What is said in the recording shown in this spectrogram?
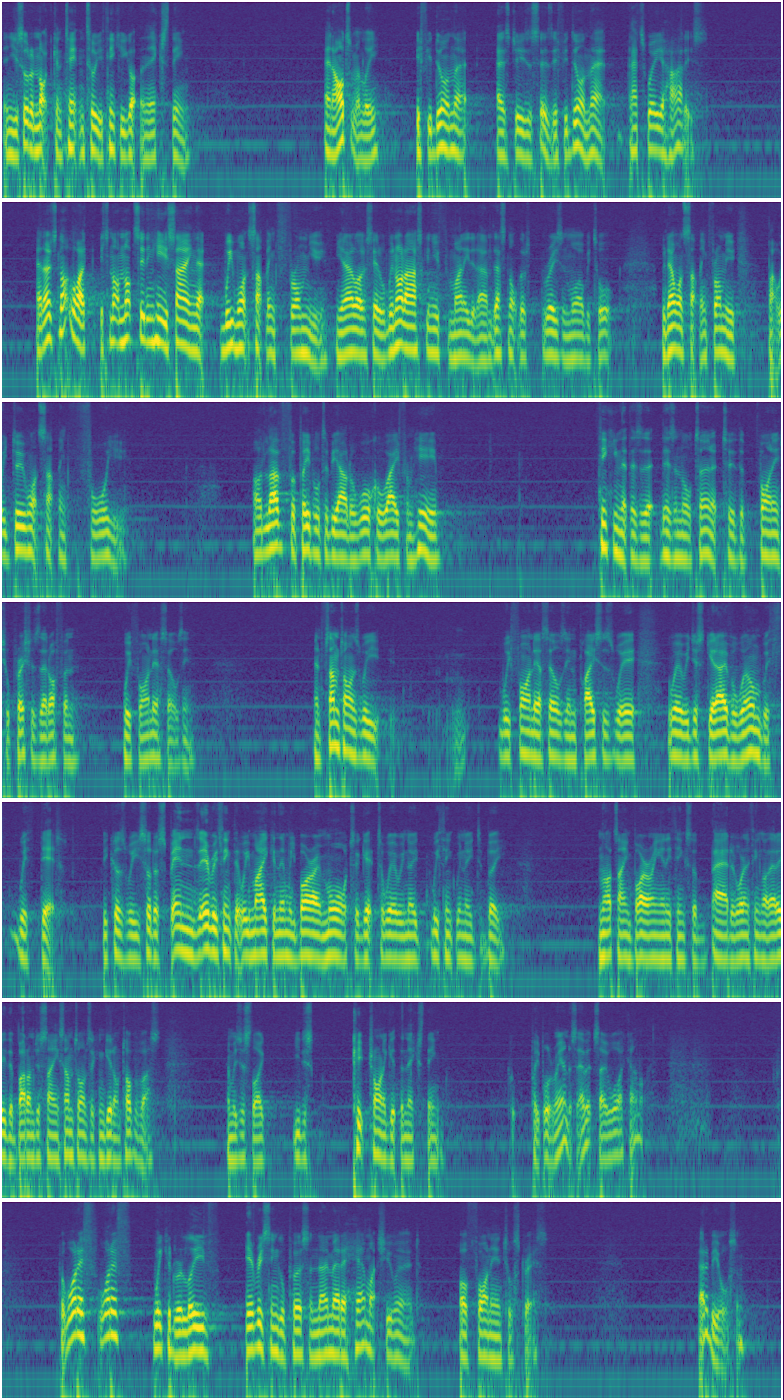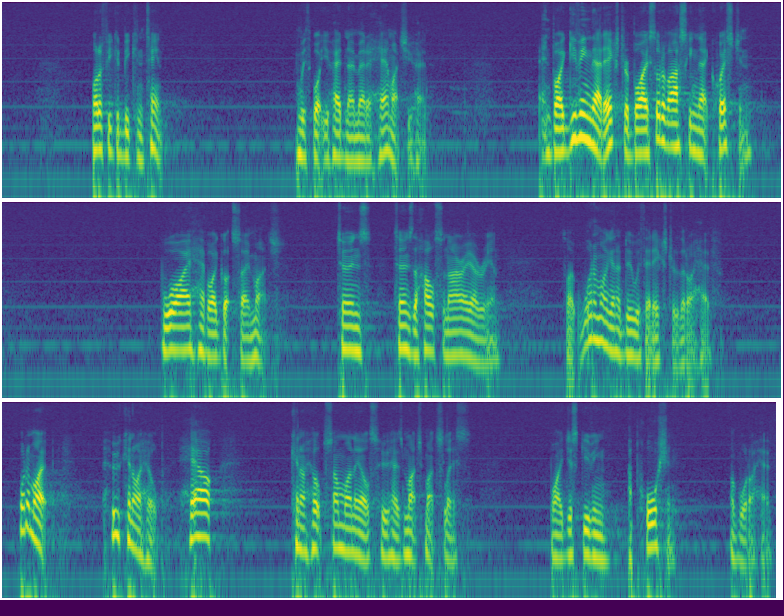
And you're sort of not content until you think you got the next thing. And ultimately, if you're doing that, as Jesus says, if you're doing that, that's where your heart is. And it's not like it's not. I'm not sitting here saying that we want something from you. You know, like I said, we're not asking you for money today. That's not the reason why we talk. We don't want something from you, but we do want something for you. I'd love for people to be able to walk away from here thinking that there's, a, there's an alternate to the financial pressures that often we find ourselves in. And sometimes we, we find ourselves in places where, where we just get overwhelmed with, with debt because we sort of spend everything that we make and then we borrow more to get to where we, need, we think we need to be. I'm not saying borrowing anything's so bad or anything like that either, but I'm just saying sometimes it can get on top of us. And we're just like, you just keep trying to get the next thing. People around us have it, so why can't I? But what if, what if we could relieve every single person, no matter how much you earned, of financial stress? That'd be awesome. What if you could be content with what you had, no matter how much you had? And by giving that extra, by sort of asking that question, why have I got so much? Turns, turns the whole scenario around. It's like, what am I going to do with that extra that I have? What am I, who can I help? How can I help someone else who has much, much less by just giving a portion of what I have?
